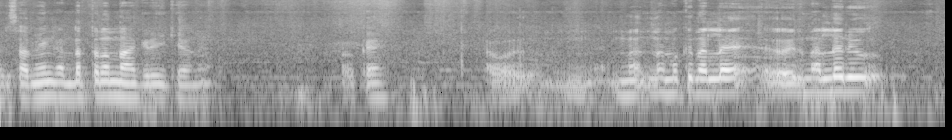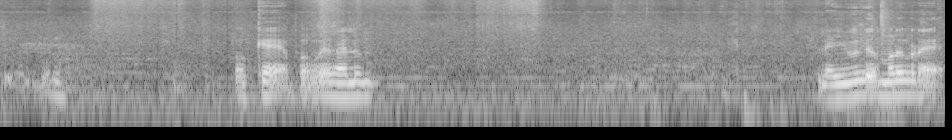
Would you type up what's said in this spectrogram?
ഒരു സമയം കണ്ടെത്തണം എന്ന് ആഗ്രഹിക്കുകയാണ്. ഓക്കെ നമുക്ക് നല്ല ഒരു നല്ലൊരു ഓക്കെ അപ്പോൾ ഏതായാലും ലൈവ് നമ്മളിവിടെ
